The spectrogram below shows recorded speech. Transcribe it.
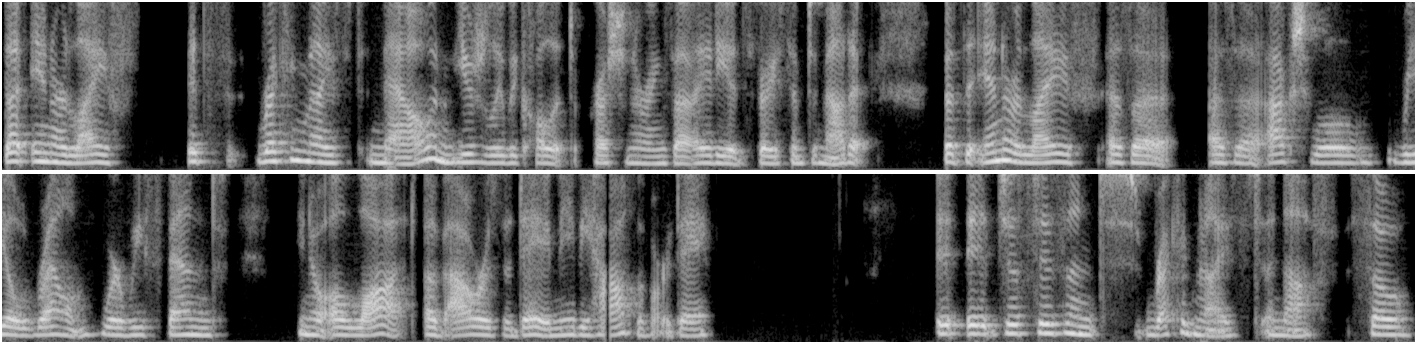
that inner life it's recognized now and usually we call it depression or anxiety it's very symptomatic but the inner life as a as a actual real realm where we spend you know a lot of hours a day maybe half of our day it, it just isn't recognized enough so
